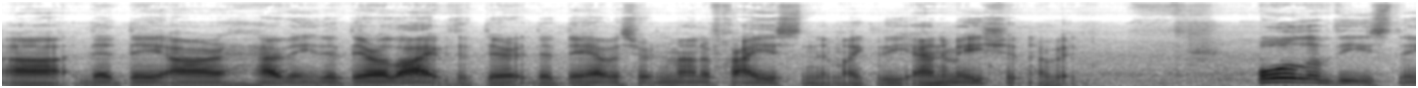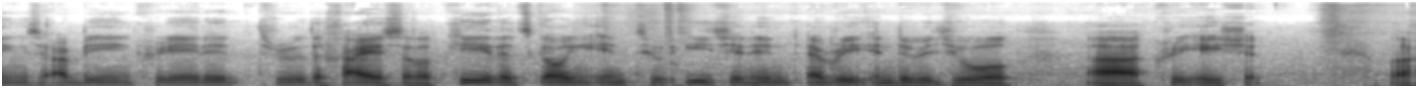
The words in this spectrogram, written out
uh, that they are having that they're alive, that they that they have a certain amount of chayas in them, like the animation of it. All of these things are being created through the chayas eloki that's going into each and in every individual uh, creation. And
